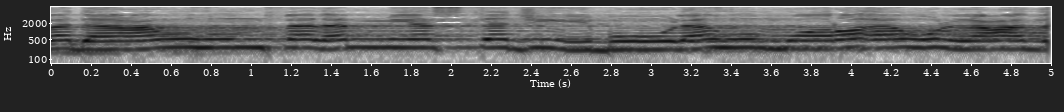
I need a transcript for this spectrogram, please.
فدعوهم فلم يستجيبوا لهم ورأوا العذاب.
